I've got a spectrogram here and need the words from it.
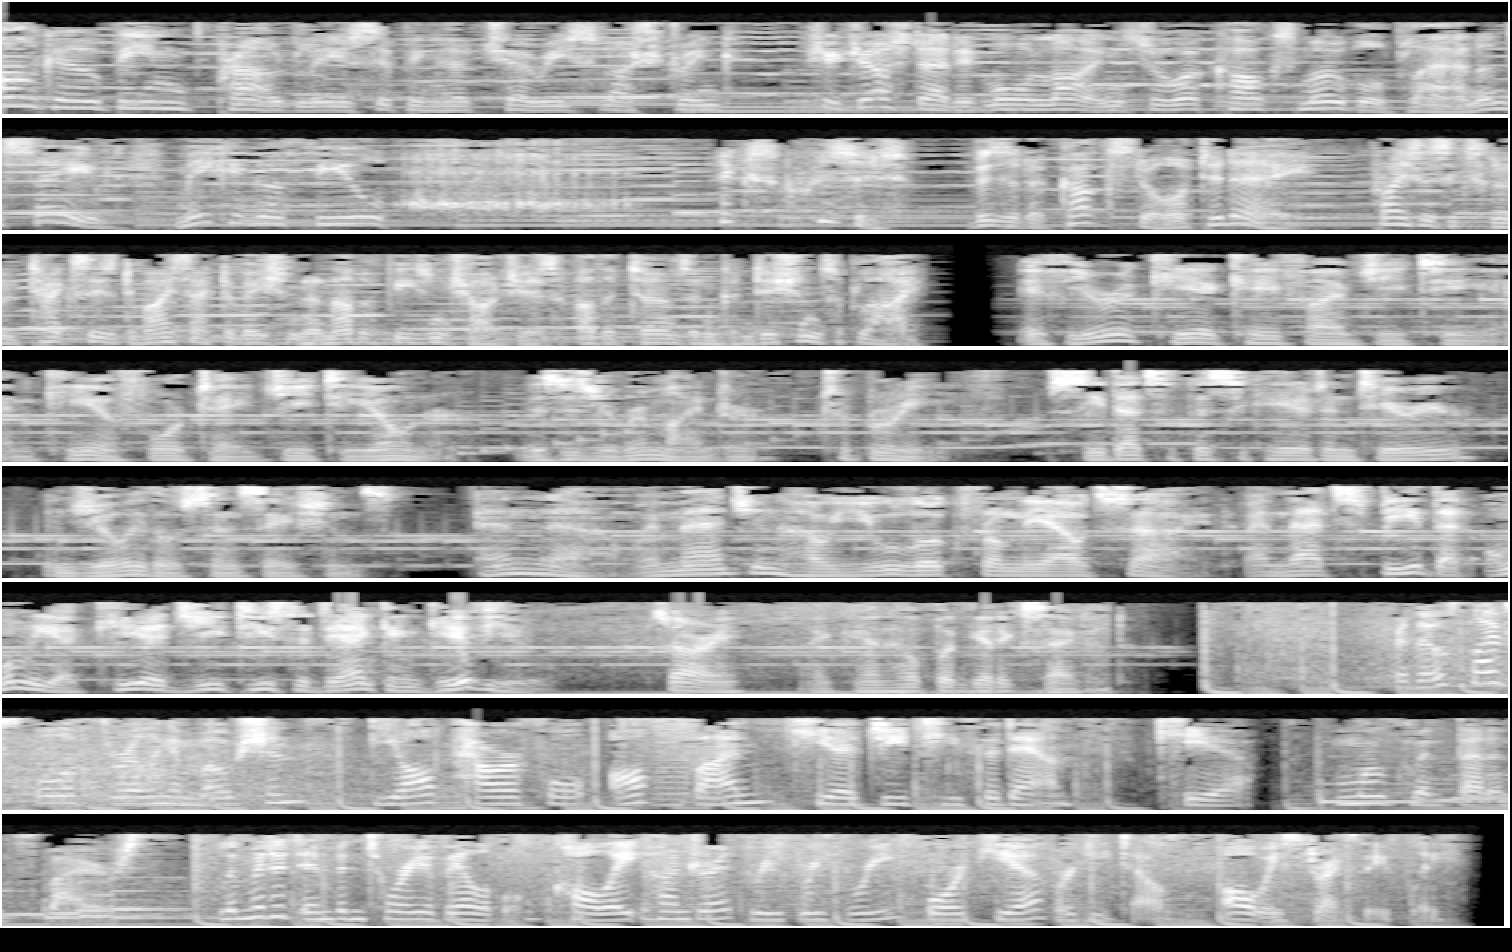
Margot beamed proudly, sipping her cherry slush drink. She just added more lines to her Cox mobile plan and saved, making her feel exquisite. Visit a Cox store today. Prices exclude taxes, device activation, and other fees and charges. Other terms and conditions apply. If you're a Kia K5 GT and Kia Forte GT owner, this is your reminder to breathe. See that sophisticated interior? Enjoy those sensations. And now, imagine how you look from the outside and that speed that only a Kia GT sedan can give you. Sorry, I can't help but get excited. For those lives full of thrilling emotions, the all-powerful, all-fun Kia GT sedans. Kia. Movement that inspires. Limited inventory available. Call 800-333-4KIA for details. Always drive safely.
